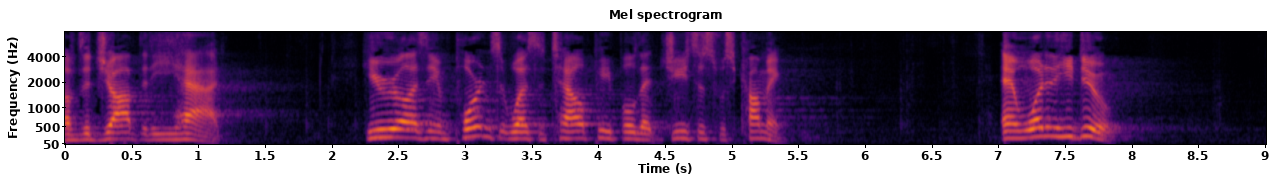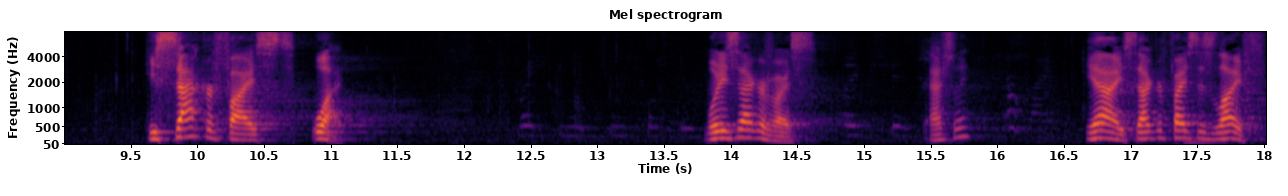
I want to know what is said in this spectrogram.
of the job that he had. He realized the importance it was to tell people that Jesus was coming. And what did he do? He sacrificed what? What did he sacrifice? Ashley? Yeah, he sacrificed his life.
